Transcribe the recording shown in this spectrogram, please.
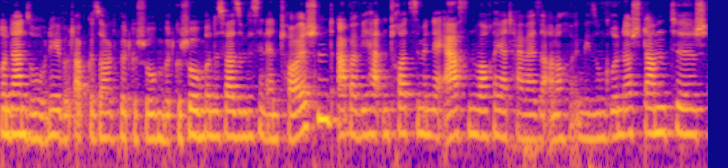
Und dann so, nee, wird abgesagt, wird geschoben, wird geschoben. Und es war so ein bisschen enttäuschend, aber wir hatten trotzdem in der ersten Woche ja teilweise auch noch irgendwie so einen Gründerstammtisch.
